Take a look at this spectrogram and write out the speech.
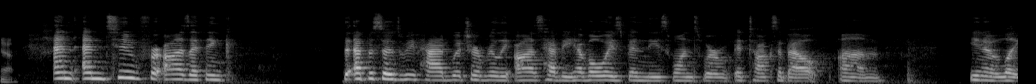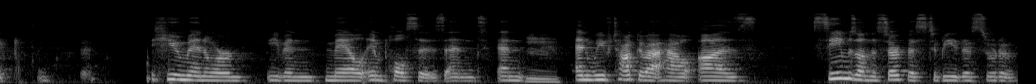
Yeah. And and two for Oz, I think the episodes we've had which are really Oz heavy have always been these ones where it talks about um you know like human or even male impulses and and Mm, and we've talked about how Oz seems on the surface to be this sort of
